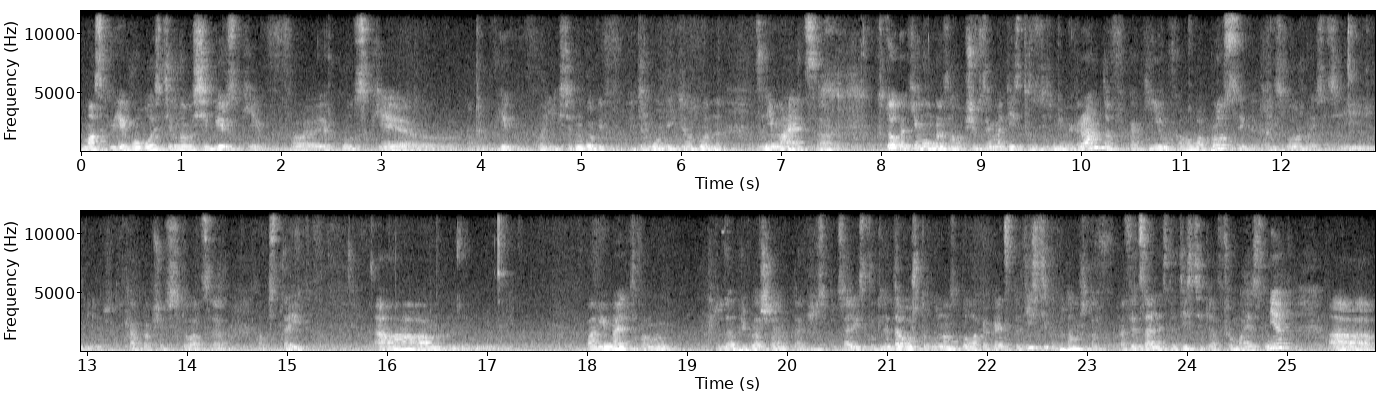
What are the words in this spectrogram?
в Москве, в области, в Новосибирске, в Иркутске, в Екатеринбурге, в Петербурге, где угодно, занимается кто каким образом вообще взаимодействует с детьми мигрантов, какие у кого вопросы, какие сложности, и как вообще ситуация обстоит. А, помимо этого мы туда приглашаем также специалистов для того, чтобы у нас была какая-то статистика, потому что официальной статистики от ФМС нет, а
